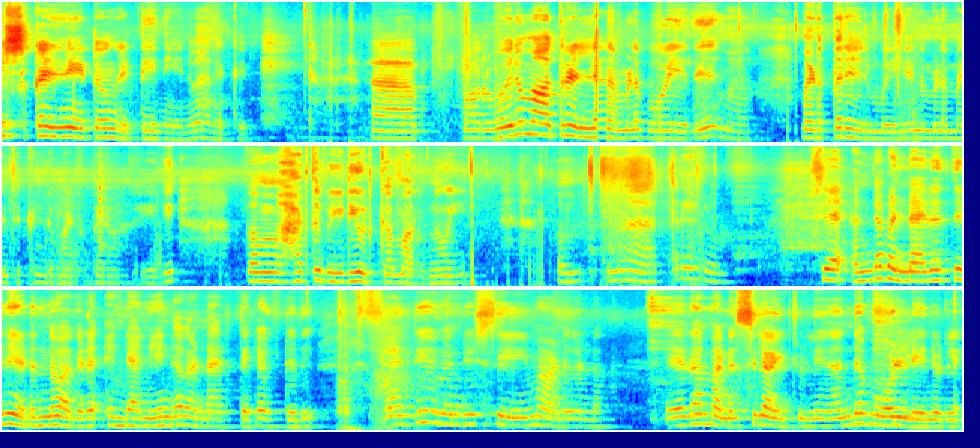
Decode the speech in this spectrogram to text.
വിഷുക്കഴിഞ്ഞ് ഏറ്റവും കിട്ടിയനേനു പുറവൂര് മാത്രമല്ല നമ്മൾ പോയത്. മടപ്പര വരുമ്പോൾ നമ്മളെ മഞ്ചക്കുണ്ട് മടപ്പര പോയത് അപ്പം അടുത്ത വീഡിയോ എടുക്കാൻ മറന്നുപോയി. അപ്പം അത്രേ ഉള്ളൂ. പക്ഷെ എന്റെ ഭണ്ഡാരത്തിന് ഇടുന്ന പകരം എന്റെ അനിയന്റെ ഭണ്ഡാരത്തിലാണ് ഇട്ടത്. എന്റെ ഇവന്റെ സെയിം ആണ് കണ്ട. ഏതാ മനസ്സിലായിട്ടുള്ളത് എന്റെ മുകളിലേനുള്ളേ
